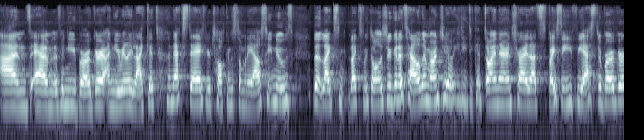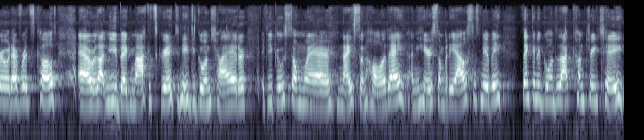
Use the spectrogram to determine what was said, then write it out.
and um, there's a new burger, and you really like it, the next day if you're talking to somebody else who knows that likes, likes McDonald's, you're going to tell them, aren't you? Oh, you need to get down there and try that spicy Fiesta burger or whatever it's called, uh, or that new Big Mac. It's great. You need to go and try it. Or if you go somewhere nice on holiday and you hear somebody else is maybe thinking of going to that country too,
